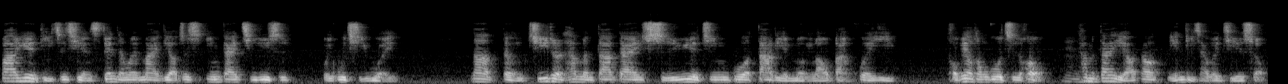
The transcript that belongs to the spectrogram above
八月底之前，Stanton 会卖掉，这是应该几率是微乎其微。那等 Jeter 他们大概十月经过大联盟老板会议投票通过之后，他们大概也要到年底才会接手，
